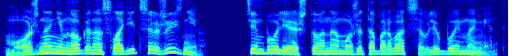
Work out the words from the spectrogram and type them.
Можно немного насладиться жизнью, тем более, что она может оборваться в любой момент.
